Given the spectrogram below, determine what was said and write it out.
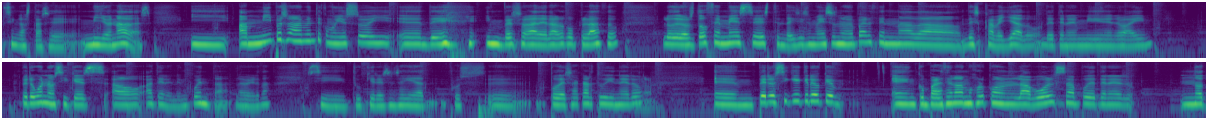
sin gastarse millonadas. Y a mí personalmente, como yo soy eh, de inversora de largo plazo, lo de los 12 meses, 36 meses, no me parece nada descabellado de tener mi dinero ahí. Pero bueno, sí que es algo a tener en cuenta, la verdad. Si tú quieres enseguida pues, eh, poder sacar tu dinero. Em, pero sí que creo que en comparación a lo mejor con la bolsa puede tener no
